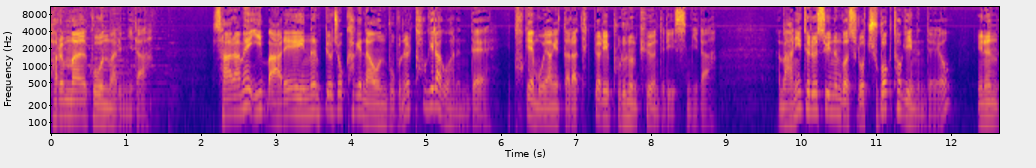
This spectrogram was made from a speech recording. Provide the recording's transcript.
바른말 고운말입니다. 사람의 입 아래에 있는 뾰족하게 나온 부분을 턱이라고 하는데 턱의 모양에 따라 특별히 부르는 표현들이 있습니다. 많이 들을 수 있는 것으로 주걱턱이 있는데요. 이는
